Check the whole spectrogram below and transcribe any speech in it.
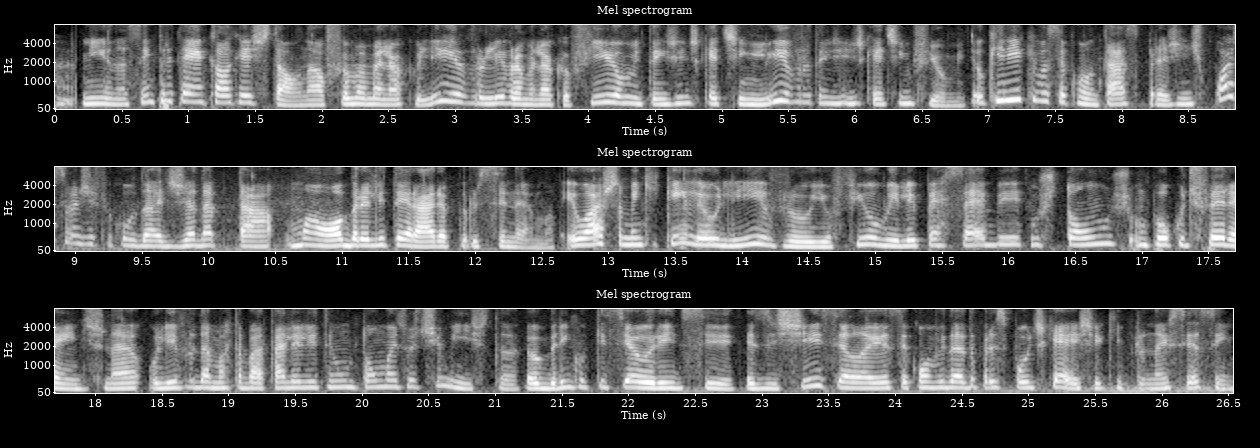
Nina, sempre tem aquela questão, né? O filme é melhor que o livro, o livro é melhor que o filme, tem gente que é team livro, tem gente que é team filme. Eu queria que você contasse pra gente quais são as dificuldades de adaptar uma obra literária para o cinema. Eu acho também que quem lê o livro e o filme, ele percebe os tons um pouco diferentes, né? O livro da Marta Batalha, ele tem um tom mais otimista. Eu brinco que se a Eurídice existisse, ela ia ser convidada para esse podcast aqui, para Nascer Assim.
